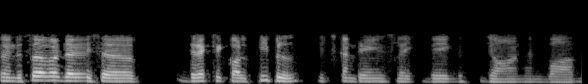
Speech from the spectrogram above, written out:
So in the server there is a directory called people which contains like Big, John and Bob.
